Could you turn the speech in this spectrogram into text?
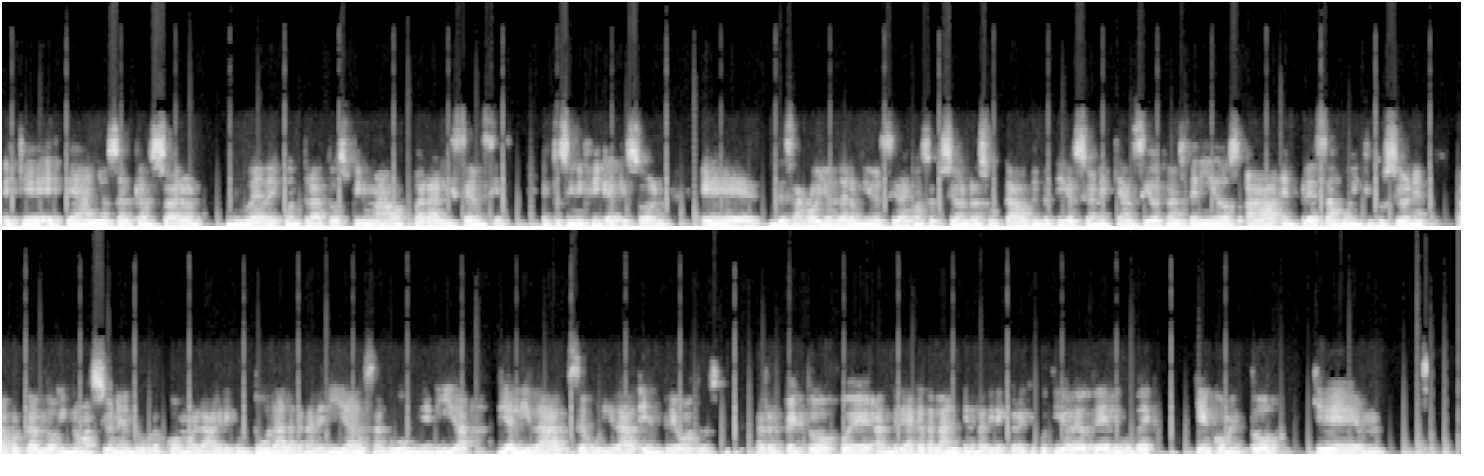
es que este año se alcanzaron nueve contratos firmados para licencias. Esto significa que son eh, desarrollos de la Universidad de Concepción, resultados de investigaciones que han sido transferidos a empresas o instituciones aportando innovaciones en rubros como la agricultura, la ganadería, salud, minería, vialidad, seguridad, entre otros. Al respecto fue Andrea Catalán, quien es la directora ejecutiva de Hotel y UDEC, quien comentó que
